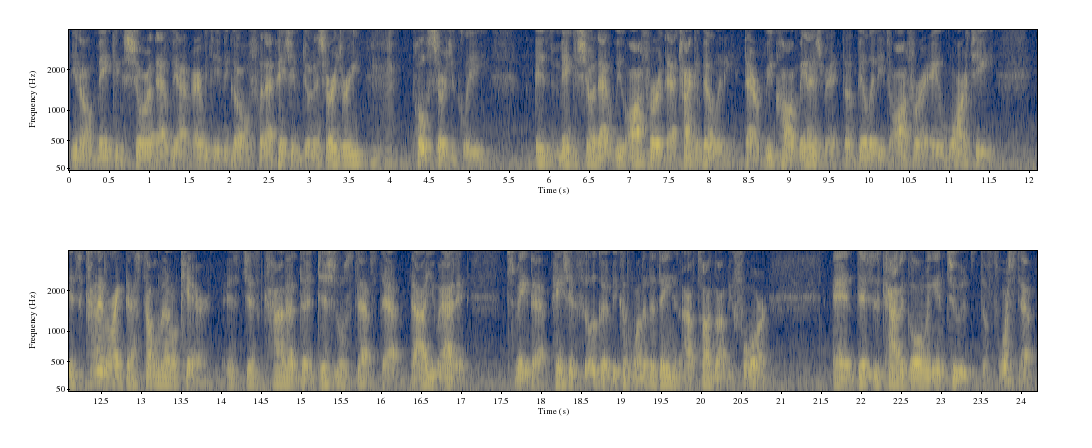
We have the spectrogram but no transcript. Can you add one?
you know, making sure that we have everything to go for that patient doing the surgery. Post surgically is making sure that we offer that trackability, that recall management, the ability to offer a warranty. It's kind of like that supplemental care. It's just kind of the additional steps that value added to make that patient feel good. Because one of the things I've talked about before, and this is kind of going into the fourth step,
